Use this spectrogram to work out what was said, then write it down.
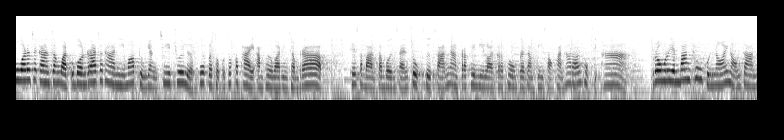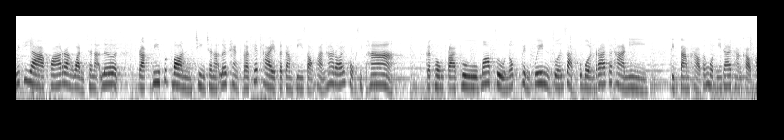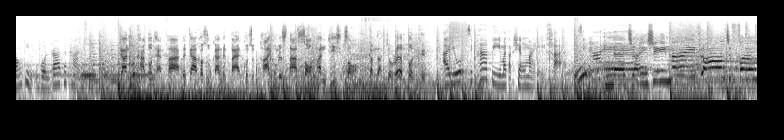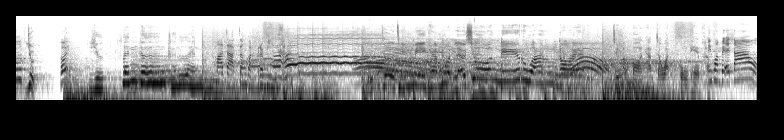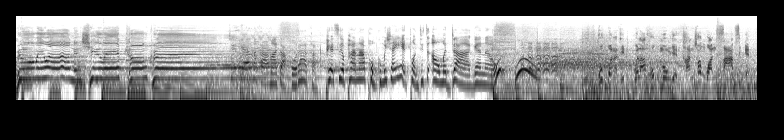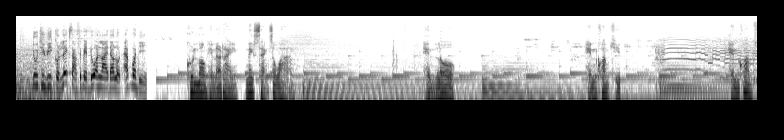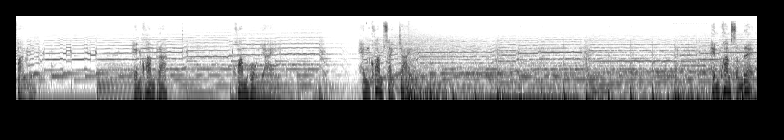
ผู้ว่าราชการจังหวัดอุบลราชธานีมอบถุงอย่างชีพช่วยเหลือผู้ประสบอุทกภัยอำเภอวารินชำราบ เทศบาลตำบลแสนสุขสืบสารงานประเพณีลอยกระทงประจำปี 2565 โรงเรียนบ้านทุ่งขุนน้อยหนองจานวิทยาคว้ารางวัลชนะเลิศ รักบี้ฟุตบอล ชิงชนะเลิศแห่งประเทศไทยประจำปี 2565 กระทงปลาทูมอบสู่นกเพนกวินสวนสัตว์อุบลราชธานี ติดตามข่าวทั้งหมดนี้ได้ทางข่าวท้องถิ่นอุบลราชธานี การค้นหาตัวแทนภาคเพื่อก้าวเข้าสู่การเป็น 8 คนสุดท้ายของเดอะสตาร์2022 กำลังจะเริ่มต้นขึ้น อายุ 15 ปีมาจากเชียงใหม่ค่ะแน่ใจใช่ไหมพร้อมจะฟัง หยุดหยุดเล่นเดินเพื่อนเล่น มาจากจังหวัดกระบี่ค่ะ เธอที่มีแค่หมดแล้วช่วงนี้ระวังหน่อย ชื่อปังปอนครับ จังหวัดกรุงเทพครับ มีความเป็นไอ้เต้า รู้ไหมว่าหนึ่งชีวิตของใคร ชื่อแก้วนะคะ มาจากโคราชค่ะ เพจเสื้อผ้าหน้าผมคงไม่ใช่เหตุผลที่จะเอามาด่ากันนะอุ๊ยทุกวันอาทิตย์เวลา 6 โมงเย็นทางช่องวัน 31 ดูทีวีกดเลข 31 ดูออนไลน์ดาวน์โหลดแอปวันดี คุณมองเห็นอะไรในแสงสว่าง เห็นโลก เห็นความคิด เห็นความฝัน เห็นความรัก ความห่วงใย เห็นความใส่ใจ เห็นความสำเร็จ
